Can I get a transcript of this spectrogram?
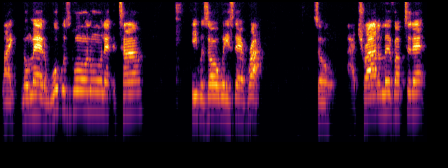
Like, no matter what was going on at the time, he was always that rock. So I try to live up to that,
